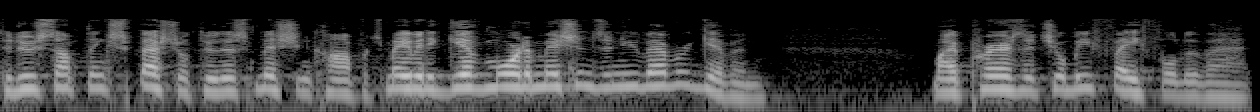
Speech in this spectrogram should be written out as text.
to do something special through this mission conference, maybe to give more to missions than you've ever given. My prayer is that you'll be faithful to that.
